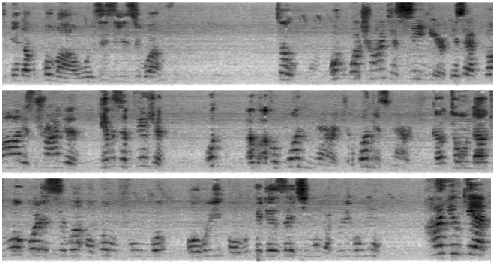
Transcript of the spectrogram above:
zigenda kukoma awo ziziyizibwa So what we're trying to see here is that God is trying to give us a vision what, of, of a one marriage, a oneness marriage. katonda atuwa okwolesebwa okw'obufumbo obuli obutegeeza ekimu nga tuli bumu How do you get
